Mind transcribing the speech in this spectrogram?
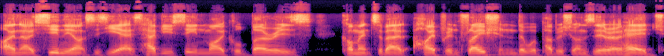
and I assume the answer is yes. Have you seen Michael Burry's comments about hyperinflation that were published on Zero Hedge?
